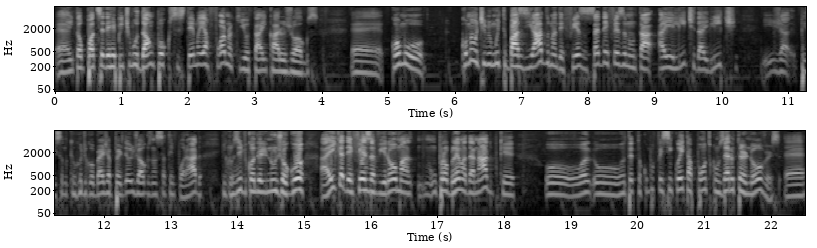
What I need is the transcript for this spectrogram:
É, então pode ser, de repente, mudar um pouco o sistema e a forma que Utah encara os jogos. É, como, como é um time muito baseado na defesa, se a defesa não está a elite da elite, e já pensando que o Rudy Gobert já perdeu jogos nessa temporada, inclusive quando ele não jogou, aí que a defesa virou uma, um problema danado, porque o, o, o Antetokounmpo fez 50 pontos com zero turnovers. É,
